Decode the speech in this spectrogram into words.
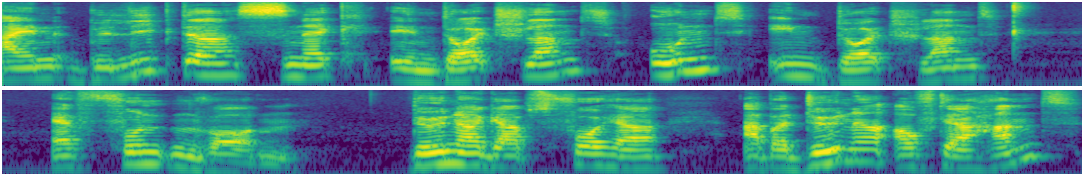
ein beliebter Snack in Deutschland und in Deutschland erfunden worden. Döner gab es vorher, aber Döner auf der Hand,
